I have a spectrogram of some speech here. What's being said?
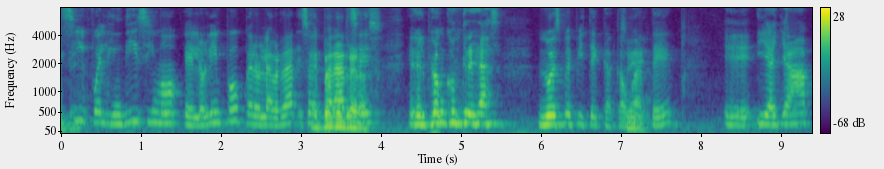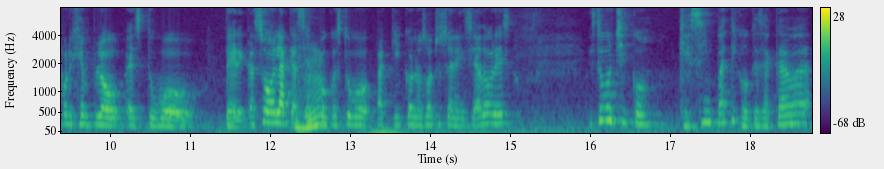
sí, fue lindísimo el Olimpo, pero la verdad, eso de pararse en el Peón Contreras no es pepite y cacahuate. Eh, y allá, por ejemplo, estuvo Tere Casola, que hace poco estuvo aquí con nosotros en Iniciadores. Estuvo un chico que es simpático, que se acaba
